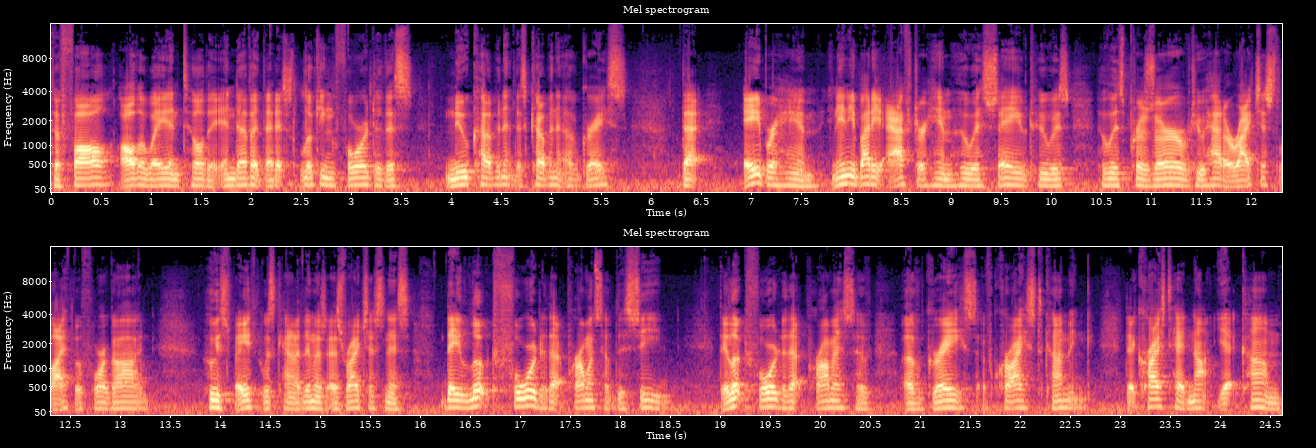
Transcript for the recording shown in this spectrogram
the fall all the way until the end of it, that it's looking forward to this new covenant, this covenant of grace, that Abraham and anybody after him who is saved, who is who is preserved, who had a righteous life before God, whose faith was counted them as, as righteousness, they looked forward to that promise of the seed. They looked forward to that promise of, of grace, of Christ coming that Christ had not yet come.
